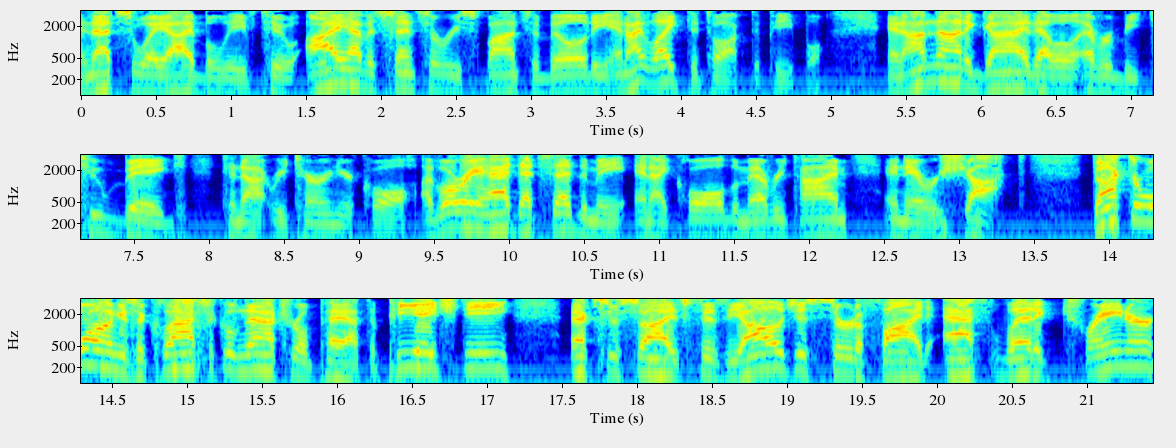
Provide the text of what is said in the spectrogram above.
And that's the way I believe too. I have a sense of responsibility and I like to talk to people. And I'm not a guy that will ever be too big to not return your call. I've already had that said to me and I called them every time and they were shocked. Dr. Wong is a classical naturopath, a PhD, exercise physiologist, certified athletic trainer.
